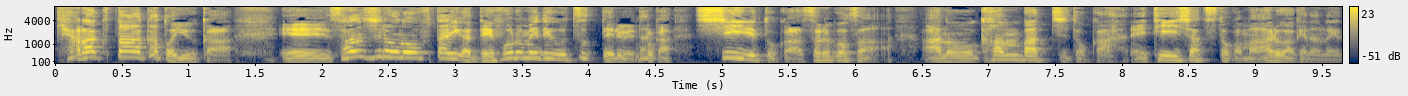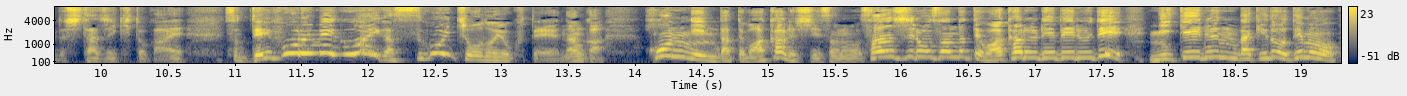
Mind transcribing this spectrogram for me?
キャラクターかというか、えー、三四郎の二人がデフォルメで映ってる、なんか、シールとか、それこそ、あの、缶バッジとか、えー、T シャツとか、まああるわけなんだけど、下敷きとか、えー、そのデフォルメ具合がすごいちょうど良くて、なんか、本人だってわかるし、その、三四郎さんだってわかるレベルで似てるんだけど、でも、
